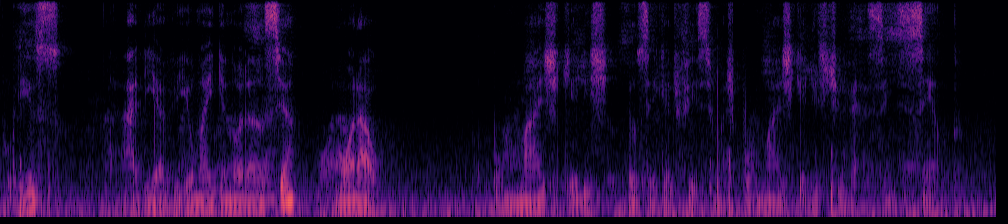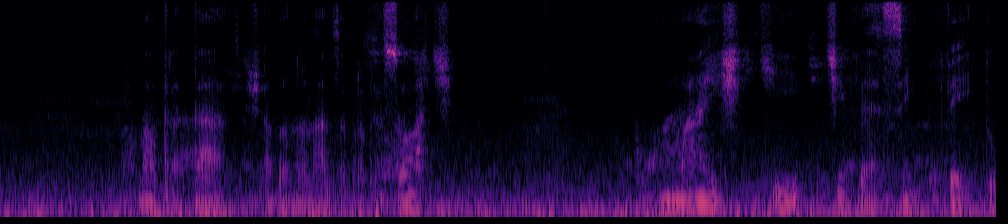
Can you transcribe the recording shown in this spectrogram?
Por isso, ali havia uma ignorância moral. Por mais que eles, eu sei que é difícil, mas por mais que eles estivessem sendo maltratados, abandonados à própria sorte, mais que tivessem feito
